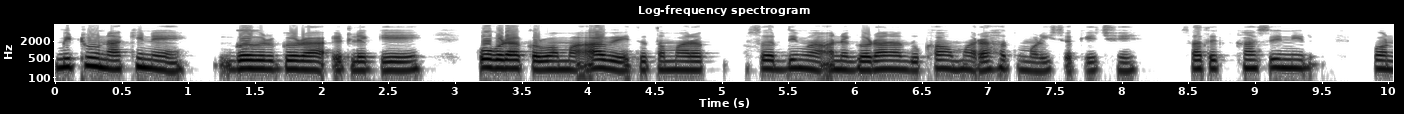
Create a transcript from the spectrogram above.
મીઠું નાખીને ગળગળા એટલે કે કોગળા કરવામાં આવે તો તમારા શરદીમાં અને ગળાના દુખાવામાં રાહત મળી શકે છે. સાથે ખાંસીની પણ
